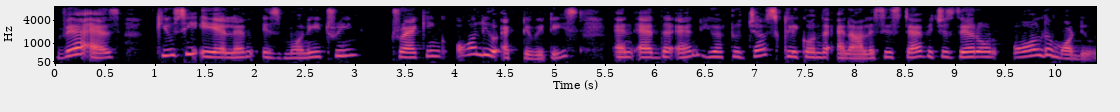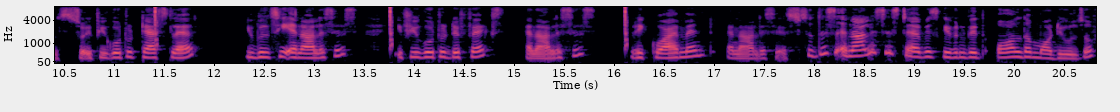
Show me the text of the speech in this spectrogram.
Whereas QCALM is monitoring, tracking all your activities and at the end you have to just click on the analysis tab which is there on all the modules. So if you go to test lab, you will see analysis. If you go to defects, analysis requirement analysis. So this analysis tab is given with all the modules of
